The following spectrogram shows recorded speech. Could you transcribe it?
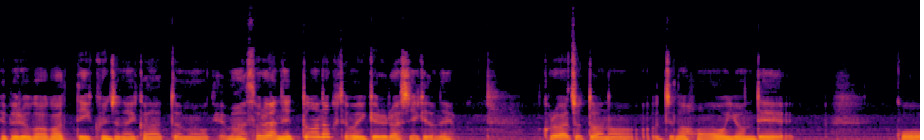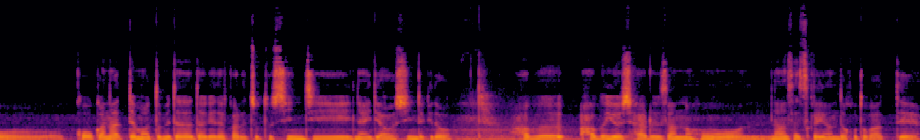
レベルが上がっていくんじゃないかなって思うわけ。まあそれはネットがなくてもいけるらしいけどね。これはちょっとあの、うちが本を読んで、こう、こうかなってまとめただけだからちょっと信じないでほしいんだけど、羽生羽生善治さんの本を何冊か読んだことがあって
